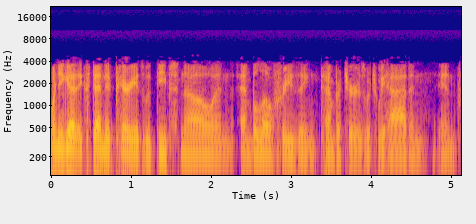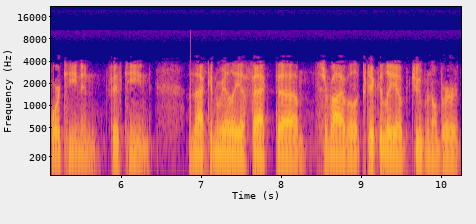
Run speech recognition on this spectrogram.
when you get extended periods with deep snow and and below freezing temperatures, which we had in in 14 and 15, that can really affect um, survival, particularly of juvenile birds.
